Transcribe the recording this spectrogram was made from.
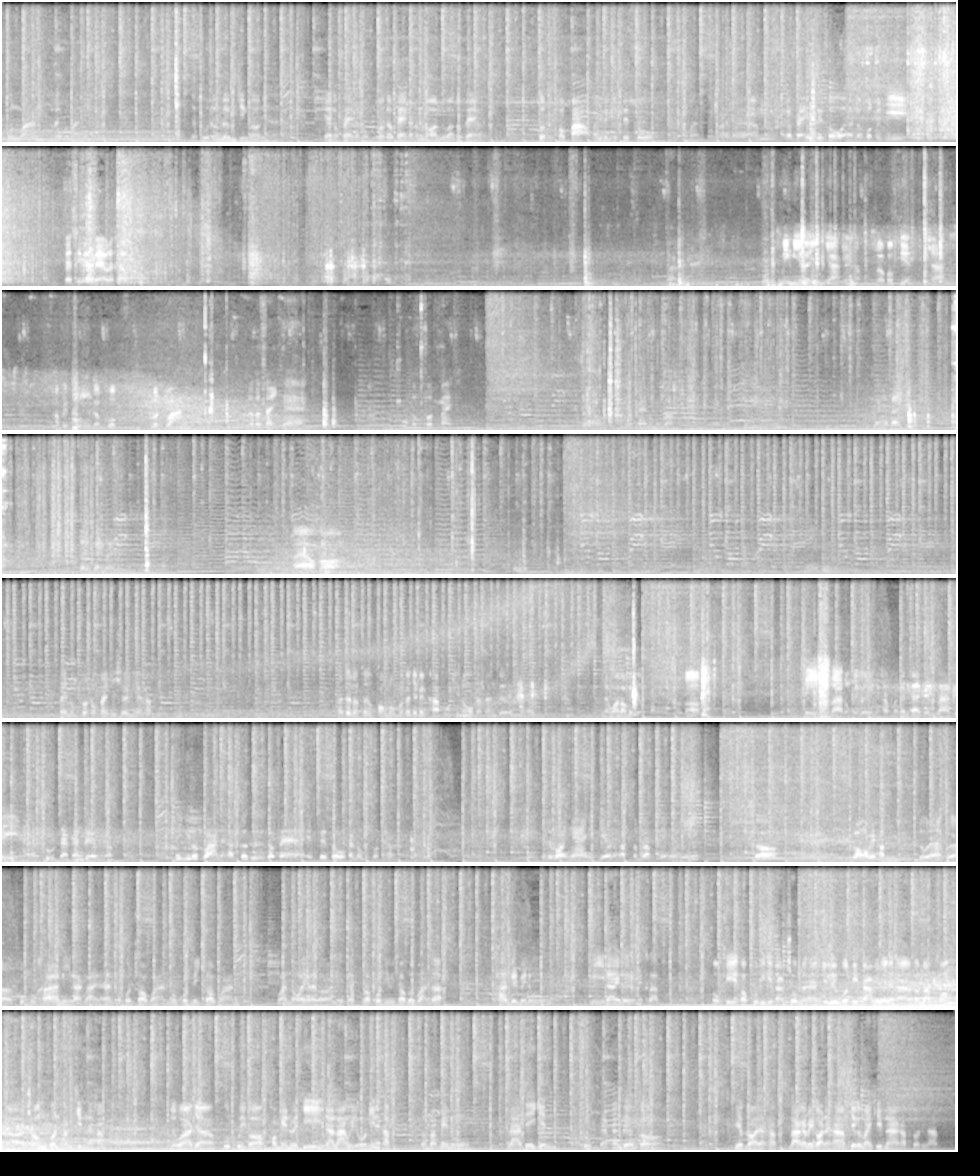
ข้นหวานอะไรประมาณนี้แต่สูตรดั้งเดิมจริงก็เนี่ยฮะแค่กาแฟกับนมหรือว่ากาแฟกับน้ำร้อนหรือว่ากาแฟสดเปล่าๆก็จะเป็นเอสเปรสโซ่ประมาณน้ำกาแฟเอสเปรสโซ่เรากดไปที่80 ml นะครับ ไม่มีอะไรยุ่งยากเลยครับ เราก็เปลี่ยนจากเอาไปปรุงกับพวกรสหวานเราก็ใส่แค่นมสดไป แล้วกาแฟลงไปก่อนน้ำแข็งก็ใส่ใส่น้ำแข็งหน่อยนะเสร็จแล้วก็ นมสดลงไปเฉยๆเนี่ยครับ ถ้าเกิดเราเติมฟองนมมันก็จะเป็นคาปูชิโน่แบบดั้งเดิมนะครับ แต่ว่าเราไม่เติมฟองนมเราก็เทน้ำราดลงไปเลยนะครับ มันก็จะกลายเป็นลาเต้นะครับ สูตรแบบดั้งเดิมนะครับ ไม่มีรสหวานนะครับ ก็คือกาแฟเอสเปรสโซ่กับนมสดครับจะเรียบร้อยง่ายนิดเดียวนะครับสำหรับเมนูนี้ ก็ลองเอาไปทำ ดูนะฮะเผื่อกลุ่มลูกค้ามีหลากหลายนะฮะบางคนชอบหวานบางคนไม่ชอบหวานหวานน้อยอะไรประมาณนี้ แต่สำหรับคนที่ไม่ชอบรสหวานก็ทานเป็นเมนูนี้ได้เลยนะครับโอเค ขอบคุณที่ติดตามชมนะฮะอย่าลืมกดติดตามให้ด้วยนะครับสำหรับช่องอช่องคนทำกินนะครับ หรือว่าจะพูดคุยก็คอมเมนต์ไว้ที่ด้านล่างวิดีโอนี้นะครับสำหรับเมนูลาเต้เย็นสูตรแบบดั้งเดิมก็เรียบร้อยแล้วครับ ลากันไปก่อนนะครับ เจอกันใหม่คลิปหน้าครับ สวัสดีครับ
